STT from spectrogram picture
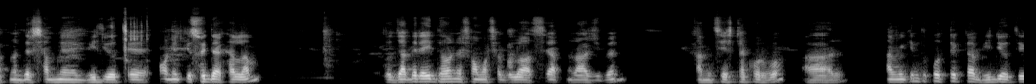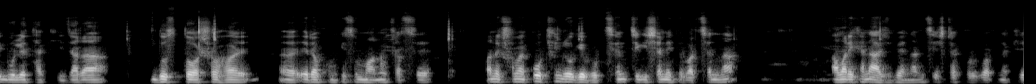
আপনাদের সামনে ভিডিওতে অনেক কিছুই দেখালাম। তো যাদের এই ধরনের সমস্যাগুলো আছে, আপনারা আসবেন, আমি চেষ্টা করব। আর আমি কিন্তু প্রত্যেকটা ভিডিওতেই বলে থাকি, যারা দুস্থ, অসহায় এরকম কিছু মানুষ আছে। অনেক সময় কঠিন রোগে ভুগছেন, চিকিৎসা নিতে পারছেন না। আমার এখানে আসবেন আমি চেষ্টা করব আপনাকে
